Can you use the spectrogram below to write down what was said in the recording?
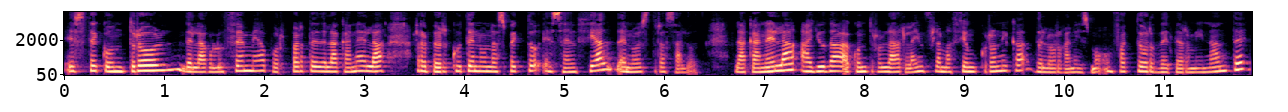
Este control de la glucemia por parte de la canela repercute en un aspecto esencial de nuestra salud. La canela ayuda a controlar la inflamación crónica del organismo, un factor determinante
